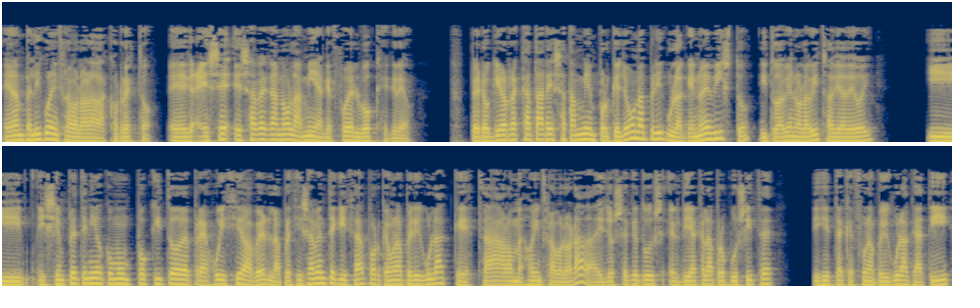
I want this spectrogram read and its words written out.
eran películas infravaloradas, correcto. Eh, ese, esa vez ganó la mía, que fue El Bosque, creo. Pero quiero rescatar esa también porque yo una película que no he visto, y todavía no la he visto a día de hoy, y, y siempre he tenido como un poquito de prejuicio a verla, precisamente quizás porque es una película que está a lo mejor infravalorada. Y yo sé que tú el día que la propusiste dijiste que fue una película que a ti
